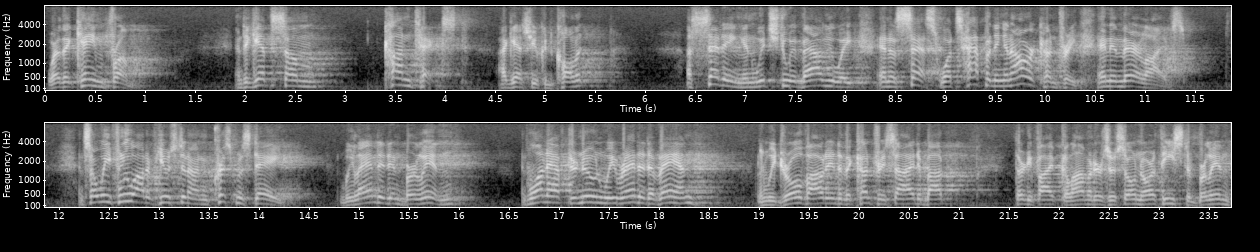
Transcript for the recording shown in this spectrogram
where they came from and to get some context, I guess you could call it, a setting in which to evaluate and assess what's happening in our country and in their lives. And so we flew out of Houston on Christmas Day. We landed in Berlin, and one afternoon we rented a van and we drove out into the countryside about 35 kilometers or so northeast of Berlin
